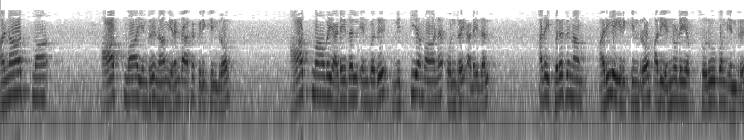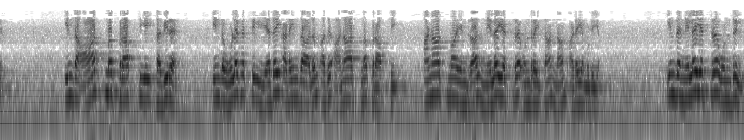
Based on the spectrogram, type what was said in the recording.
அனாத்மா ஆத்மா என்று நாம் இரண்டாக பிரிக்கின்றோம். ஆத்மாவை அடைதல் என்பது நித்தியமான ஒன்றை அடைதல். அதை பிறகு நாம் அறிய இருக்கின்றோம். அது என்னுடைய சொரூபம் என்று. இந்த ஆத்ம பிராப்தியை தவிர இந்த உலகத்தில் எதை அடைந்தாலும் அது அனாத்ம பிராப்தி. அனாத்மா என்றால் நிலையற்ற ஒன்றைத்தான் நாம் அடைய முடியும். இந்த நிலையற்ற ஒன்றில்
